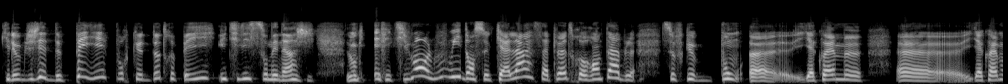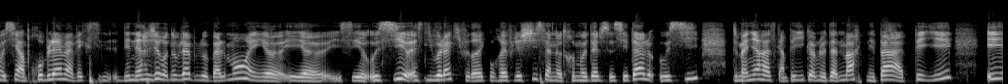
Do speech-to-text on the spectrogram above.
qu'il est obligé de payer pour que d'autres pays utilisent son énergie. Donc effectivement, oui, dans ce cas-là, ça peut être rentable. Sauf que bon, euh, il y a quand même, euh, il y a quand même aussi un problème avec l'énergie renouvelable globalement, et, euh, et, c'est aussi à ce niveau-là qu'il faudrait qu'on réfléchisse à notre modèle sociétal aussi, de manière à ce qu'un pays comme le Danemark n'ait pas à payer et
